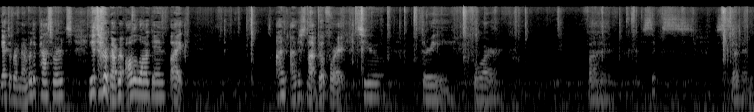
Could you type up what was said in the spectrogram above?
You have to remember the passwords. You have to remember all the logins. Like, I'm, I'm just not built for it. Two, three, four, five, six, seven,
